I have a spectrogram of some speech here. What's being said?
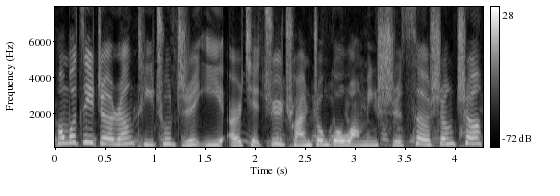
彭博记者仍提出质疑，而且据传中国网民实测声称，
